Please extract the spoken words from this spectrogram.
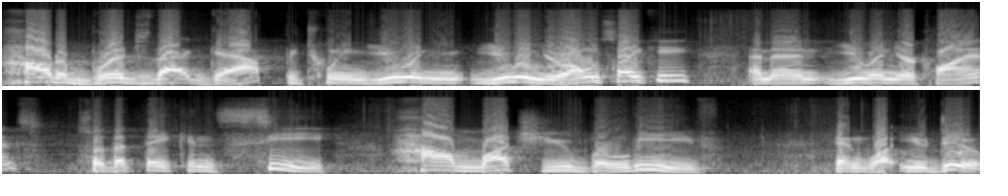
how to bridge that gap between you and you and your own psyche and then you and your clients so that they can see how much you believe in what you do.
